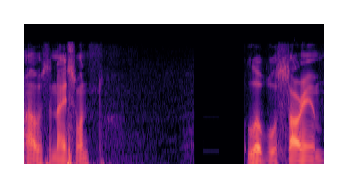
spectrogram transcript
That was a nice one. Lobulostarium.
